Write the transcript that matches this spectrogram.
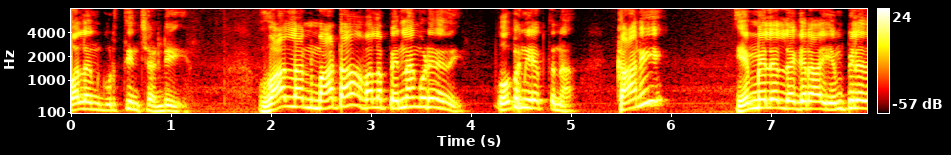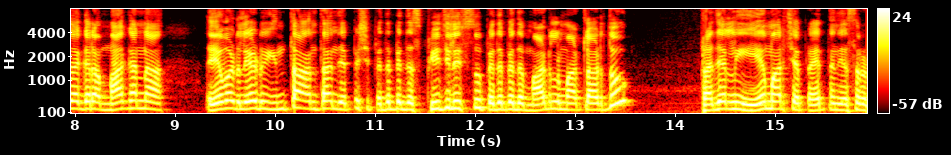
వాళ్ళని గుర్తించండి. వాళ్ళ మాట వాళ్ళ పెన్లాం కూడా అనేది ఓపెన్గా చెప్తున్నా. కానీ ఎమ్మెల్యేల దగ్గర ఎంపీల దగ్గర మాకన్నా ఎవడు లేడు ఇంత అంత అని చెప్పేసి పెద్ద పెద్ద స్పీచ్లు ఇస్తూ పెద్ద పెద్ద మాటలు మాట్లాడుతూ ప్రజల్ని ఏమార్చే ప్రయత్నం చేస్తారు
